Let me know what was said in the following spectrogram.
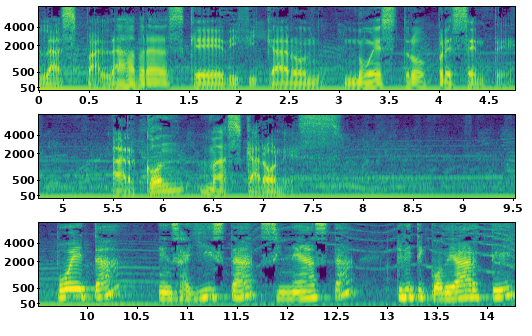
Las palabras que edificaron nuestro presente. Arcón Mascarones. Poeta, ensayista, cineasta, crítico de arte,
